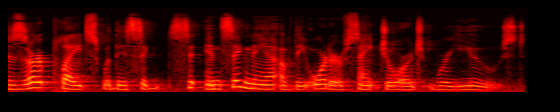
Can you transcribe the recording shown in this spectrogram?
dessert plates with the insignia of the Order of St. George were used.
